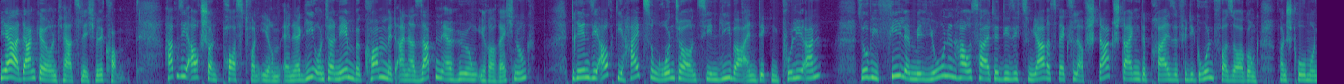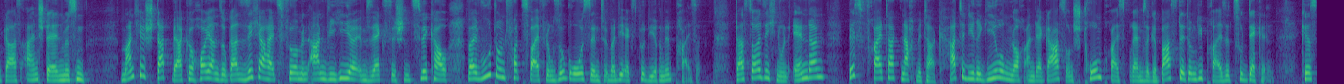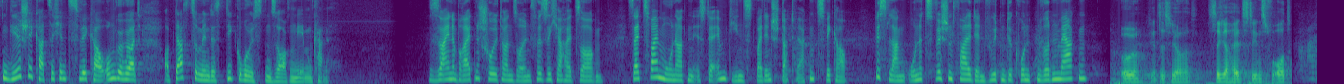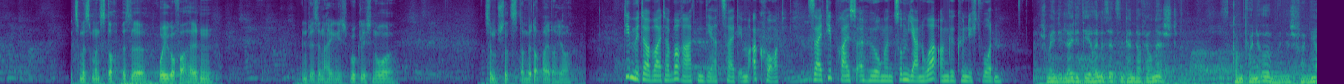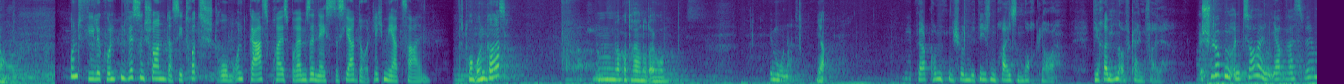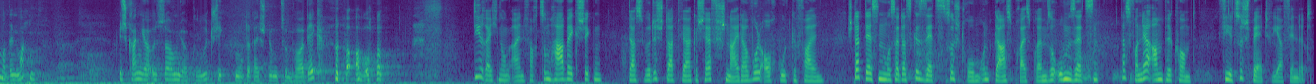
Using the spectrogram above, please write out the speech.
Ja, danke und herzlich willkommen. Haben Sie auch schon Post von Ihrem Energieunternehmen bekommen mit einer satten Erhöhung Ihrer Rechnung? Drehen Sie auch die Heizung runter und ziehen lieber einen dicken Pulli an? So wie viele Millionen Haushalte, die sich zum Jahreswechsel auf stark steigende Preise für die Grundversorgung von Strom und Gas einstellen müssen. Manche Stadtwerke heuern sogar Sicherheitsfirmen an, wie hier im sächsischen Zwickau, weil Wut und Verzweiflung so groß sind über die explodierenden Preise. Das soll sich nun ändern. Bis Freitagnachmittag hatte die Regierung noch an der Gas- und Strompreisbremse gebastelt, um die Preise zu deckeln. Kirsten Gierschig hat sich in Zwickau umgehört, ob das zumindest die größten Sorgen nehmen kann. Seine breiten Schultern sollen für Sicherheit sorgen. Seit zwei Monaten ist er im Dienst bei den Stadtwerken Zwickau. Bislang ohne Zwischenfall, denn wütende Kunden würden merken, oh, jetzt ist ja Sicherheitsdienst vor Ort. Jetzt müssen wir uns doch ein bisschen ruhiger verhalten. Und wir sind eigentlich wirklich nur zum Schutz der Mitarbeiter hier. Die Mitarbeiter beraten derzeit im Akkord, seit die Preiserhöhungen zum Januar angekündigt wurden. Ich meine, die Leute, die hier sitzen, können dafür nicht kommt von oben und nicht von hier. Und viele Kunden wissen schon, dass sie trotz Strom- und Gaspreisbremse nächstes Jahr deutlich mehr zahlen. Strom und Gas? Hm, locker 300 Euro. Im Monat? Ja. Wer kommt denn schon mit diesen Preisen noch klar? Die Renten auf keinen Fall. Schlucken und zahlen, ja, was will man denn machen? Ich kann ja auch sagen, ja gut, schickt mir die Rechnung zum Habeck, aber die Rechnung einfach zum Habeck schicken. Das würde Stadtwerke-Chef Schneider wohl auch gut gefallen. Stattdessen muss er das Gesetz zur Strom- und Gaspreisbremse umsetzen, das von der Ampel kommt. Viel zu spät, wie er findet.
